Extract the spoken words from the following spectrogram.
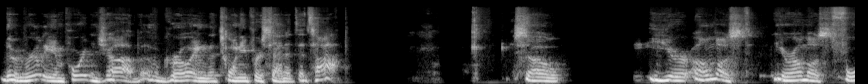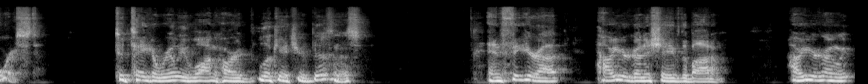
the really important job of growing the 20% at the top. So you're almost you're almost forced to take a really long hard look at your business and figure out how you're going to shave the bottom how you're going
